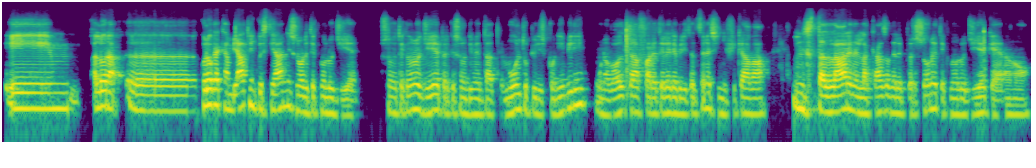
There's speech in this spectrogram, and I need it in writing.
E, ehm, allora, eh, quello che è cambiato in questi anni sono le tecnologie. Sono le tecnologie perché sono diventate molto più disponibili. Una volta fare teleriabilitazione significava installare nella casa delle persone tecnologie che erano,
